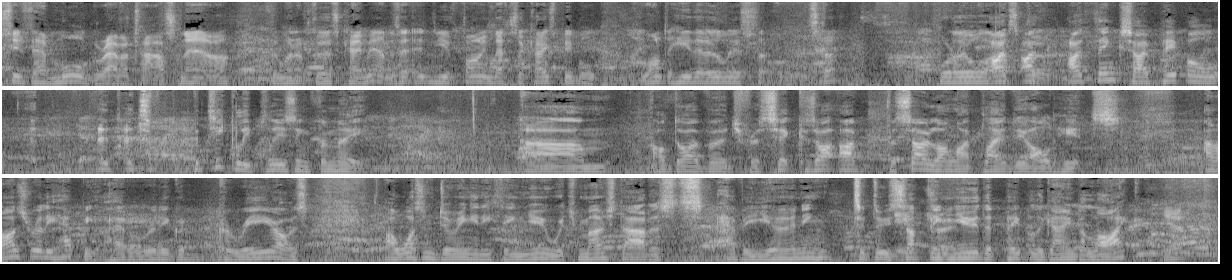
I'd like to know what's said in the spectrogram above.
seems to have more gravitas now than when it first came out. Is that, you find that's the case? People want to hear that earlier stu- stuff? Or do they all I. I, I think so. People, it, it's particularly pleasing for me. Um, I'll diverge for a sec because I, I, for so long I played the old hits, and I was really happy. I had a really good career. I was, I wasn't doing anything new, which most artists have a yearning to do something true. new that people are going to like. yeah.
